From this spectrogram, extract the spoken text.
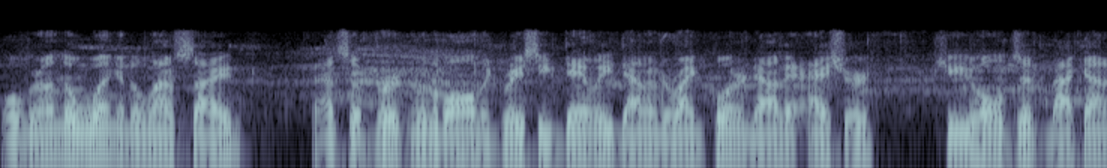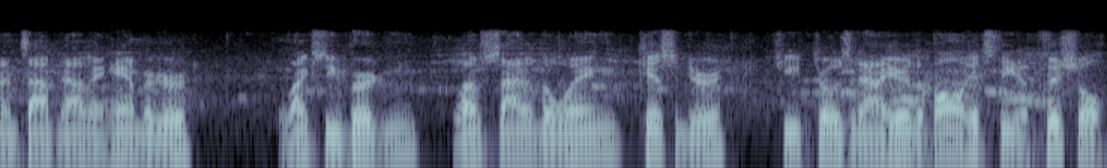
Over on the wing on the left side. That's a Burton with the ball to Gracie Daly. Down in the right corner down to Asher. She holds it back out on top now to Hamburger. Lexi Burton, left side of the wing. Kissinger. She throws it out here. The ball hits the official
